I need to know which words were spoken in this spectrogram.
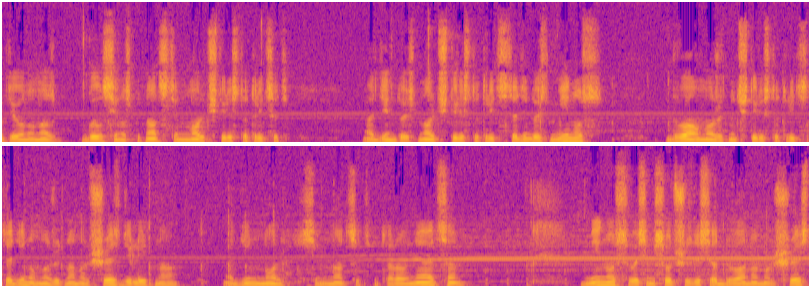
где он у нас был синус 15 0,431. То есть 0,431, то есть минус 2 умножить на 431 умножить на 0,6 делить на 1,017. Это равняется минус 862 на 0,6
